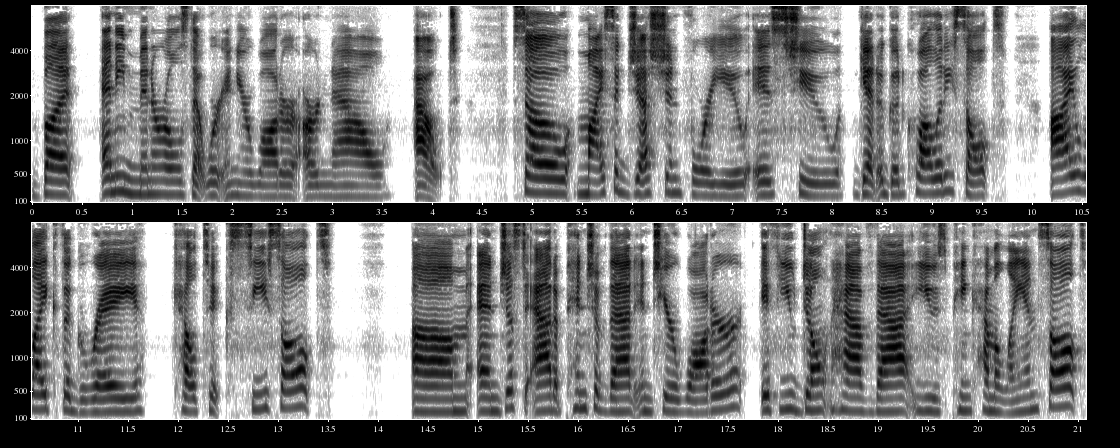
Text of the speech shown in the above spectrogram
but any minerals that were in your water are now out. So, my suggestion for you is to get a good quality salt. I like the gray Celtic sea salt. Um, and just add a pinch of that into your water. If you don't have that, use pink Himalayan salt.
